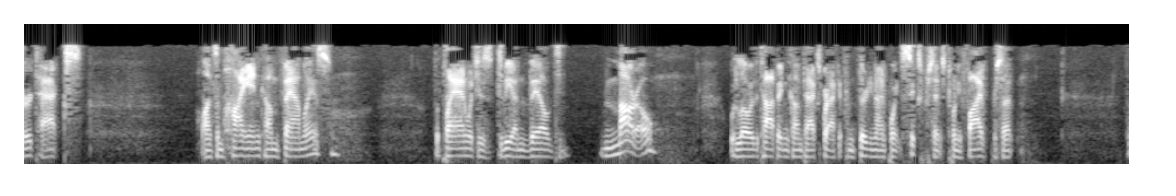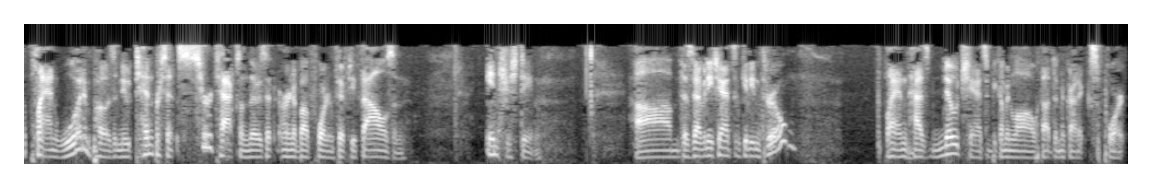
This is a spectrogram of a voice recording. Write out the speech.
surtax on some high income families. The plan, which is to be unveiled tomorrow, would lower the top income tax bracket from 39.6% to 25%. The plan would impose a new 10% surtax on those that earn above 450,000. Interesting. Um, does it have any chance of getting through? The plan has no chance of becoming law without Democratic support.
